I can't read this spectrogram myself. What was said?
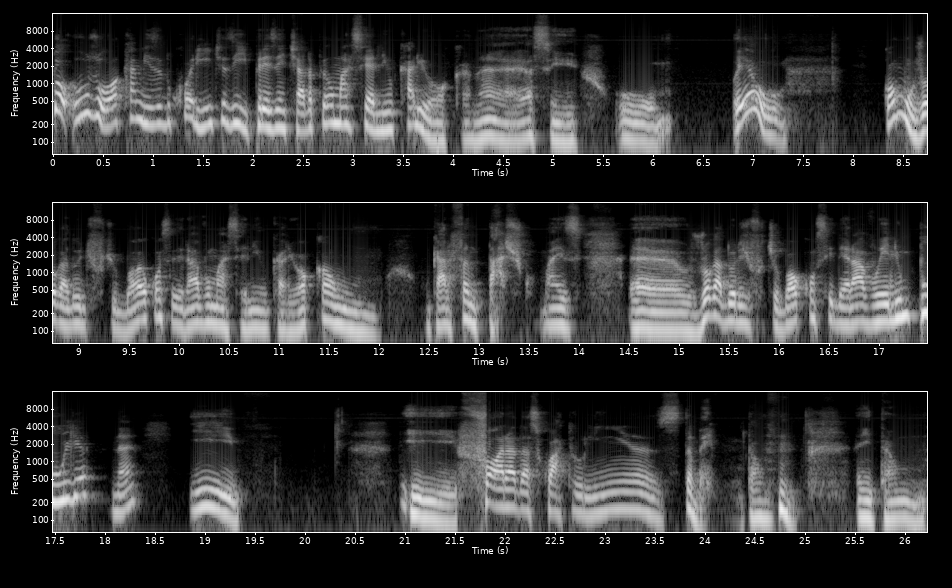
usou a camisa do Corinthians e presenteada pelo Marcelinho Carioca, né? É assim, o... eu, como jogador de futebol, eu considerava o Marcelinho Carioca um, um cara fantástico, mas é, os jogadores de futebol consideravam ele um pulha, né? E, e fora das quatro linhas também. Então, então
